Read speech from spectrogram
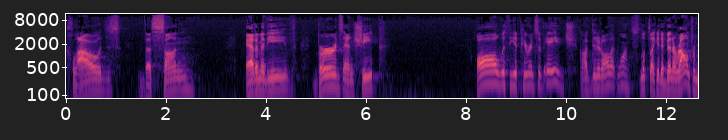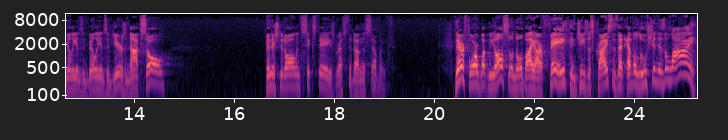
clouds, the sun, Adam and Eve, birds and sheep, all with the appearance of age. God did it all at once. Looked like it had been around for millions and billions of years. Not so. Finished it all in six days, rested on the seventh. Therefore, what we also know by our faith in Jesus Christ is that evolution is a lie.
